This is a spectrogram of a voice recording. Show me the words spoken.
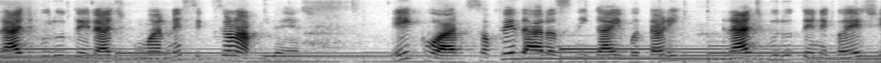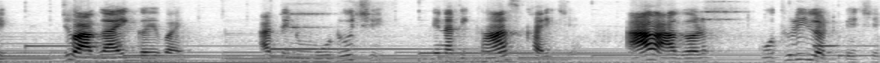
રાજગુરુ તે રાજકુમારને શિક્ષણ આપી રહ્યા છે. એકવાર સફેદ આરસની ગાય બતાડી રાજગુરુ તેને કહે છે, જો આ ગાય કહેવાય, આ તેનું મોઢું છે, તેનાથી ઘાસ ખાય છે, આ આગળ કોથળી લટકે છે,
